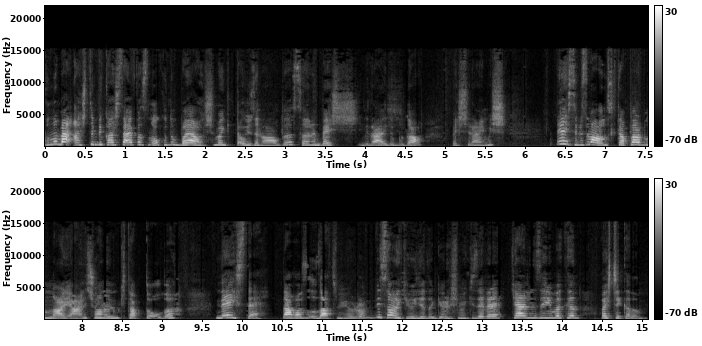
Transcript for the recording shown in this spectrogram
Bunu ben açtım birkaç sayfasını okudum. Bayağı hoşuma gitti. O yüzden aldı. Sanırım 5 liraydı bu da. 5 liraymış. Neyse bizim aldığımız kitaplar bunlar yani. Şu an önüm kitapta oldu. Neyse daha fazla uzatmıyorum. Bir sonraki videoda görüşmek üzere. Kendinize iyi bakın. Hoşçakalın.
